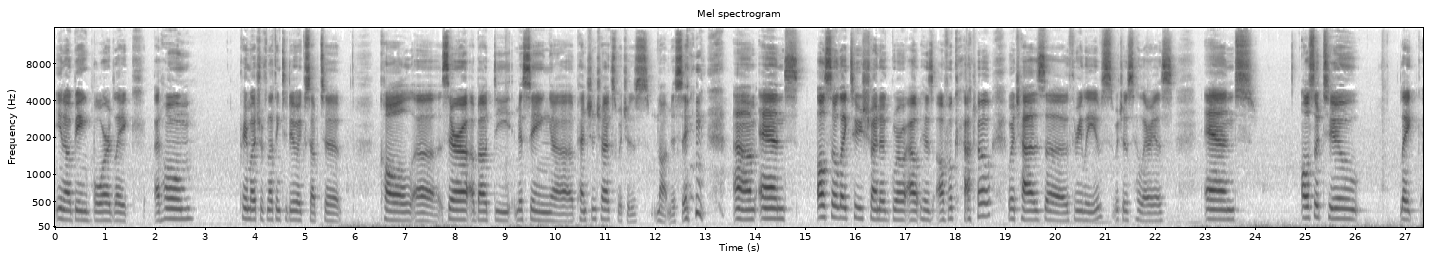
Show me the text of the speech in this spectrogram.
you know, being bored like at home, pretty much with nothing to do except to call uh, Sarah about the missing uh, pension checks, which is not missing. um, and also, like, to trying to grow out his avocado, which has uh, three leaves, which is hilarious. And also, to, like,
